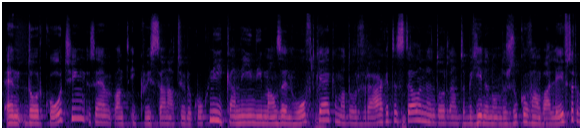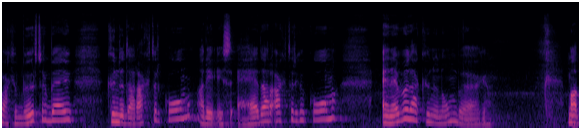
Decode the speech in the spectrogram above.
En door coaching zijn, want ik wist dat natuurlijk ook niet, ik kan niet in die man zijn hoofd kijken, maar door vragen te stellen en door dan te beginnen onderzoeken van wat leeft er, wat gebeurt er bij u, kun je daarachter komen. Allee, is hij daarachter gekomen en hebben we dat kunnen ombuigen. Maar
